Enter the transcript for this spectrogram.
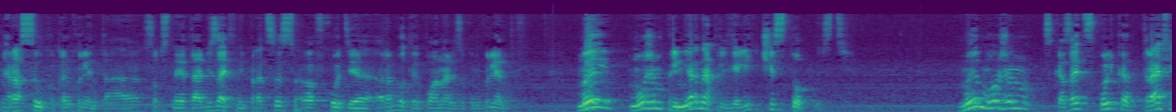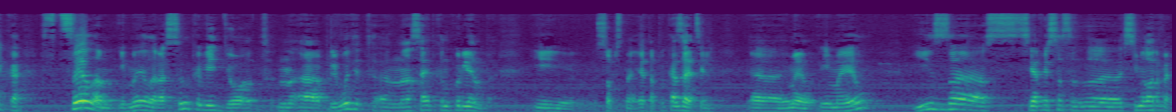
рассылку конкурента, а, собственно, это обязательный процесс в ходе работы по анализу конкурентов, мы можем примерно определить частотность. Мы можем сказать, сколько трафика в целом email рассылка ведет, а, приводит на сайт конкурента. И, собственно, это показатель э, email, email из э, сервиса э, SimilarWeb.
